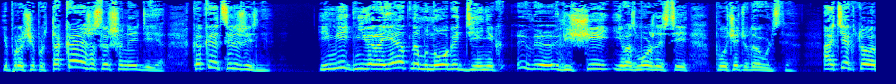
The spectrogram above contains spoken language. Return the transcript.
и прочее, прочее, такая же совершенно идея. Какая цель жизни? Иметь невероятно много денег, вещей и возможностей получать удовольствие. А те, кто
